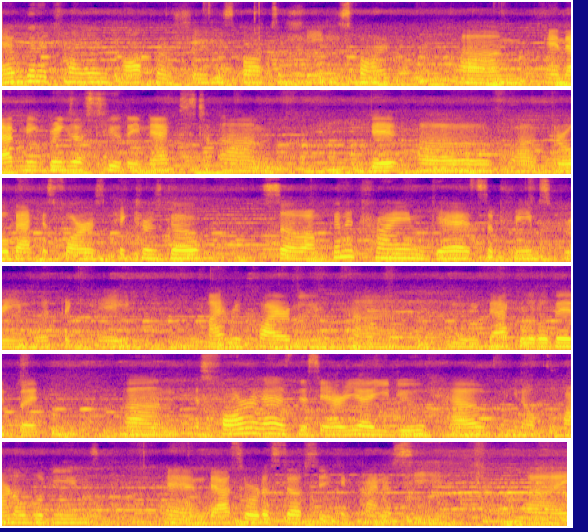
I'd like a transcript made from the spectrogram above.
am going to try and hop from shady spot to shady spot. Um, and that may, brings us to the next um, bit of uh, throwback as far as pictures go. So I'm going to try and get Supreme Scream with the K. Might require me uh, moving back a little bit, but um, as far as this area, you do have, you know, carnival games and that sort of stuff so you can kind of see uh,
